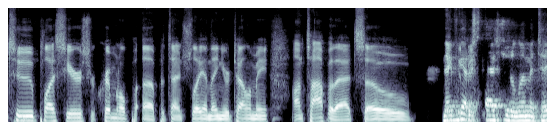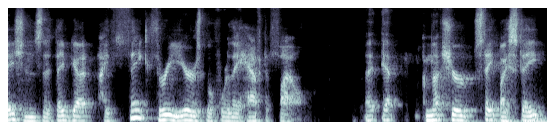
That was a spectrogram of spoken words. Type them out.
two plus years for criminal uh, potentially and then you're telling me on top of that so they've got be- a statute of limitations that they've got i think three years before they have to file. Uh, i'm not sure state by state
